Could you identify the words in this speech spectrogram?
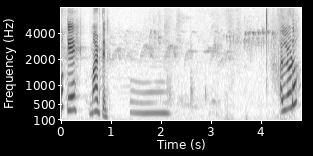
ಓಕೆ ಮಾಡ್ತೀನಿ. ಅಲ್ಲಿ ನೋಡು.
